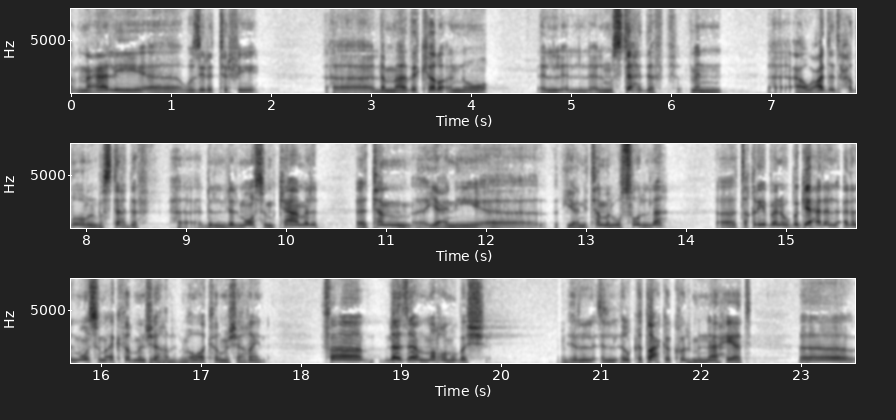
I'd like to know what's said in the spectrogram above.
معالي وزير الترفيه لما ذكر إنه ال- ال- المستهدف من أو عدد حضور المستهدف آه، لل- للموسم كامل آه، تم يعني آه، يعني تم الوصول له آه، تقريبا وبقي على على الموسم أكثر من شهر. أو أكثر من شهرين. فلا زال مرة مبشر ال- ال- القطاع ككل من ناحية آه،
